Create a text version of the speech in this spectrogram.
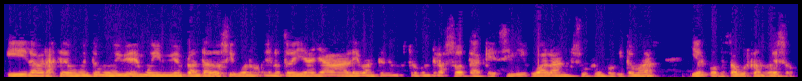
Y la verdad es que de momento muy bien, muy bien plantados. Y bueno, el otro día ya Levante demostró contra Sota que si le igualan sufre un poquito más y el Pozo está buscando eso.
